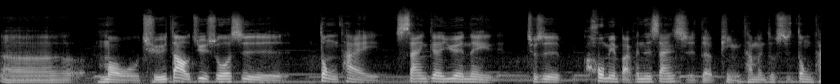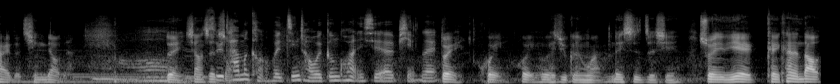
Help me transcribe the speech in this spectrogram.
呃，某渠道据说是动态三个月内，就是后面百分之三十的品，他们都是动态的清掉的。哦，对，像这种，所以他们可能会经常会更换一些品类。对，会会会去更换类似这些，所以你也可以看得到，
